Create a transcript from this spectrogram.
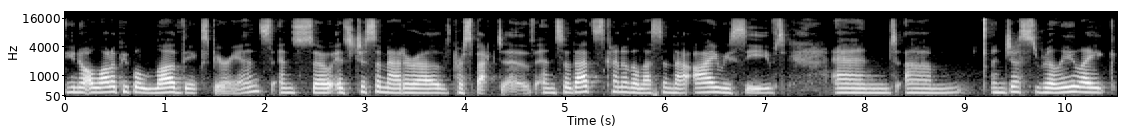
you know a lot of people love the experience and so it's just a matter of perspective and so that's kind of the lesson that i received and um, and just really like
